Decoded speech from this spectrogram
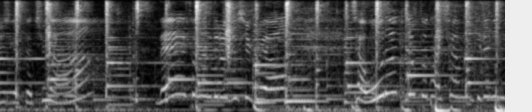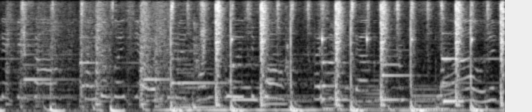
다시 한번 바라봐 주시겠어요? 중앙. 네, 손 흔들어 주시고요. 자, 오른쪽도 다시 한번 기자님들께서 장동건 씨 얼굴을 담고 싶어 하십니다. 야, 오늘도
